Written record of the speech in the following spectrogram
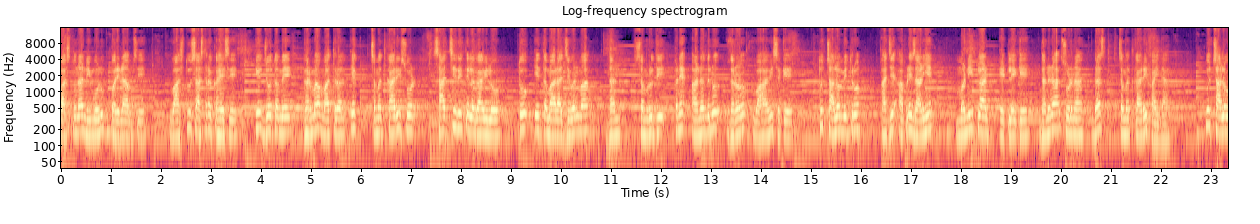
વાસ્તુના નિયમોનું પરિણામ છે. વાસ્તુશાસ્ત્ર કહે છે કે જો તમે ઘરમાં માત્ર એક ચમત્કારી છોડ સાચી રીતે લગાવી લો, તો એ તમારા જીવનમાં ધન, સમૃદ્ધિ અને આનંદનો ઝરણો વહાવી શકે. તો ચાલો મિત્રો, આજે આપણે જાણીએ મની પ્લાન્ટ એટલે કે ધનના છોડના દસ ચમત્કારી ફાયદા. તો ચાલો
